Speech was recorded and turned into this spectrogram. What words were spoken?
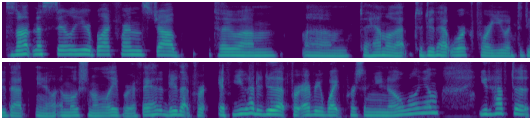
It's not necessarily your black friend's job to, um um, to handle that, to do that work for you and to do that, you know, emotional labor. If they had to do that for if you had to do that for every white person you know, William, you'd have to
